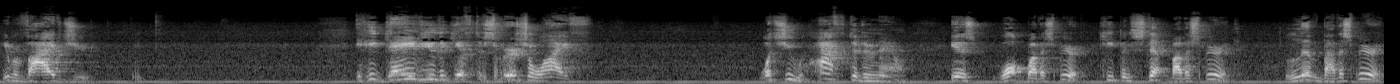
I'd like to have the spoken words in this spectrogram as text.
He revived you. He gave you the gift of spiritual life. What you have to do now is walk by the Spirit, keep in step by the Spirit, live by the Spirit.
